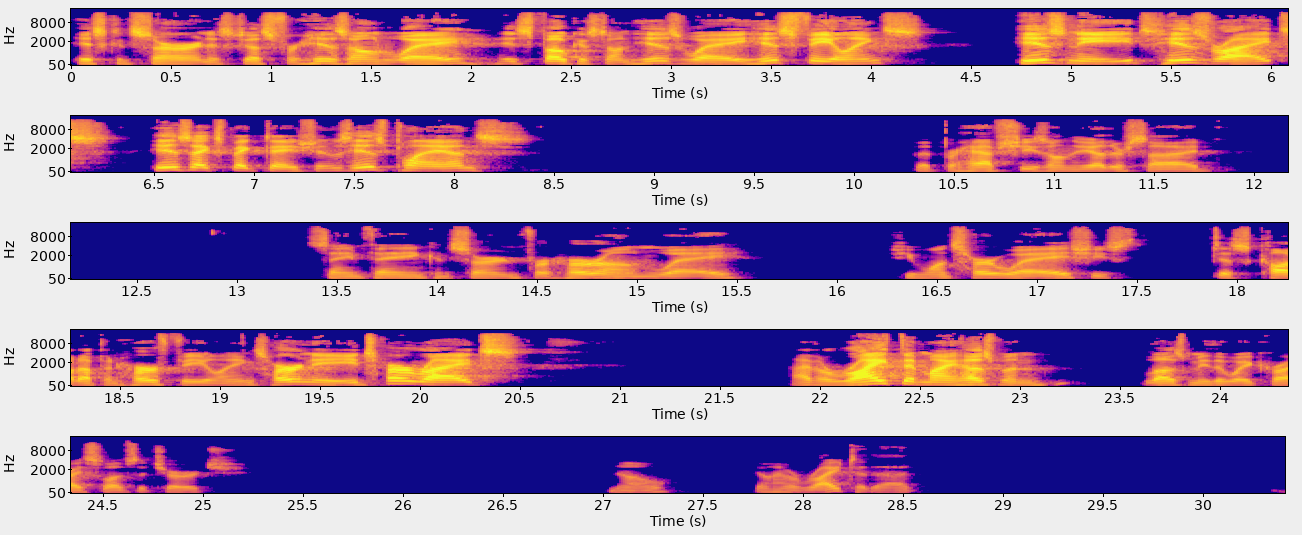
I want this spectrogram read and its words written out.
his concern is just for his own way, is focused on his way, his feelings, his needs, his rights, his expectations, his plans, but perhaps she's on the other side. Same thing, concerned for her own way. She wants her way. She's just caught up in her feelings, her needs, her rights. I have a right that my husband loves me the way Christ loves the church. No, you don't have a right to that.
